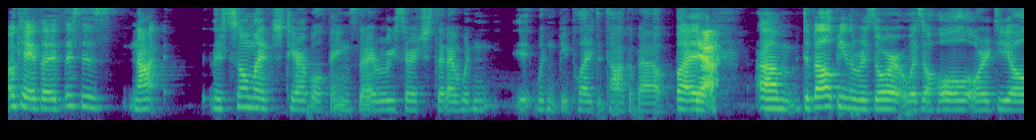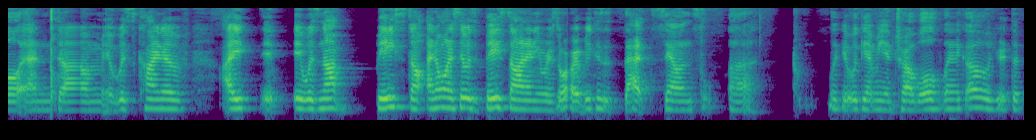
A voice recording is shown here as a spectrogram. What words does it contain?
Okay, but this is not. There's so much terrible things that I researched that I wouldn't. It wouldn't be polite to talk about. But Yeah. Um, developing the resort was a whole ordeal, and um, it was kind of. I. It, it was not based on. I don't want to say it was based on any resort because that sounds uh, like it would get me in trouble. Like, oh, you're the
